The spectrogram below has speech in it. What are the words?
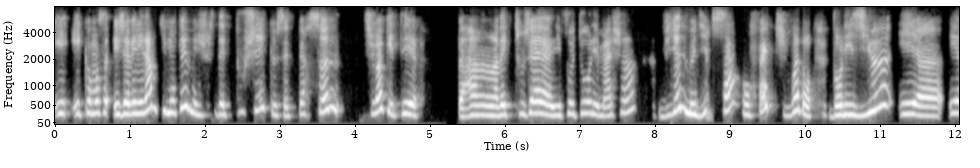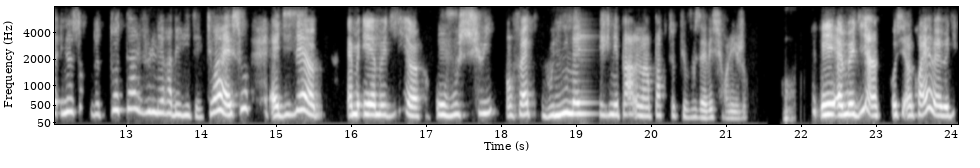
Et, et comment ça et j'avais les larmes qui montaient mais juste d'être touchée que cette personne tu vois qui était ben, avec tout ça les photos les machins vienne me dire ça en fait tu vois dans, dans les yeux et, euh, et une sorte de totale vulnérabilité. Tu vois elle, elle disait euh, et elle me dit euh, on vous suit en fait. Vous n'imaginez pas l'impact que vous avez sur les gens et elle me dit, aussi incroyable, elle me dit,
